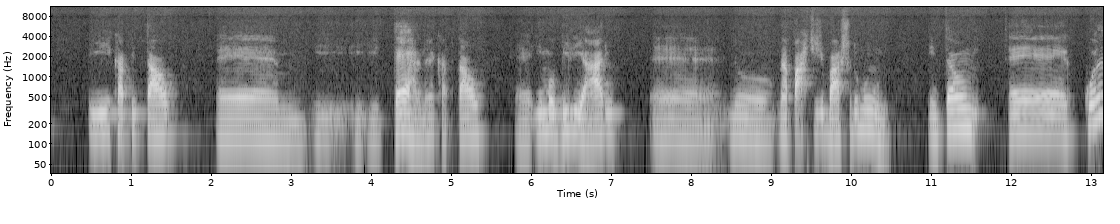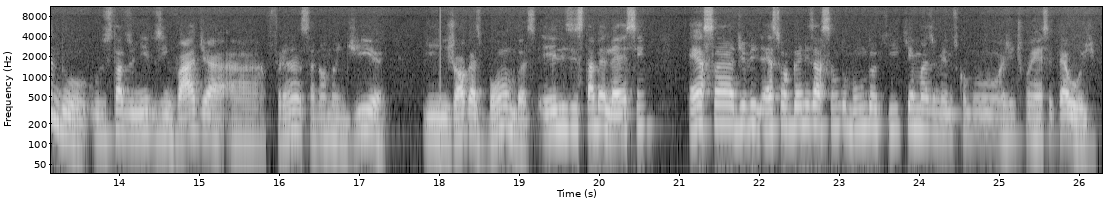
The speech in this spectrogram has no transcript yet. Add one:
e capital é, e, e, terra, né? Capital é, imobiliário é, no, na parte de baixo do mundo. Então, é, quando os Estados Unidos invadem a, a, França, a Normandia, e joga as bombas, eles estabelecem essa, essa organização do mundo aqui, que é mais ou menos como a gente conhece até hoje.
